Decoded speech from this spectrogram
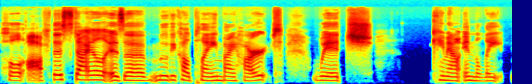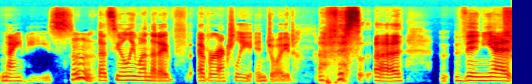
pull off this style is a movie called Playing by Heart, which came out in the late 90s. Hmm. That's the only one that I've ever actually enjoyed of this uh, vignette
